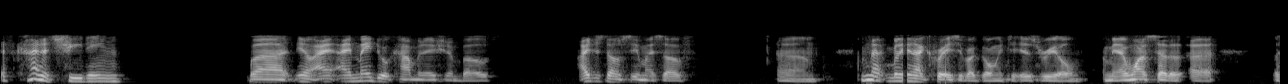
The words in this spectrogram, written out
it's kind of cheating. But you know, I, I may do a combination of both. I just don't see myself. Um, I'm not really not crazy about going to Israel. I mean, I want to set a, a a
